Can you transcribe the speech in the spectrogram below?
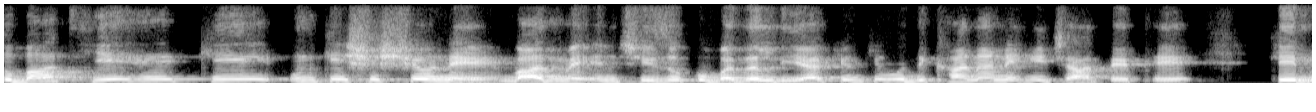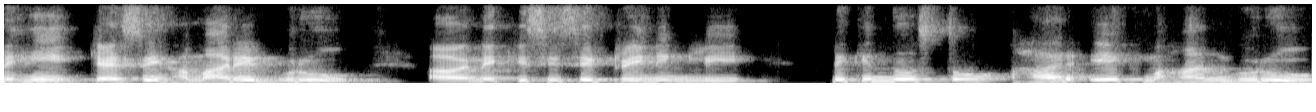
तो बात यह है कि उनके शिष्यों ने बाद में इन चीज़ों को बदल दिया क्योंकि वो दिखाना नहीं चाहते थे कि नहीं, कैसे हमारे गुरु ने किसी से ट्रेनिंग ली। लेकिन दोस्तों, हर एक महान गुरु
